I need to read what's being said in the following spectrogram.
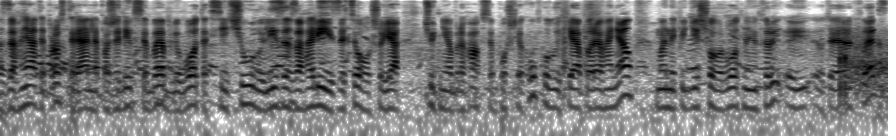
заганяти, просто реально пожалів себе, блювота, всі чули. Ліза взагалі із-за цього, що я чуть не обригався по шляху, коли їх я переганяв, в мене підійшов рвотний е, е, рефлекс,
